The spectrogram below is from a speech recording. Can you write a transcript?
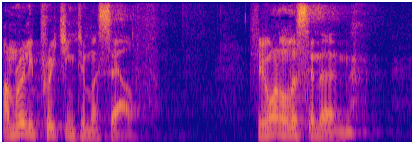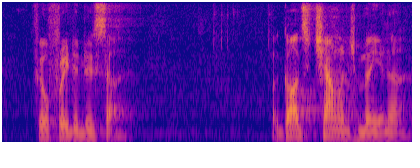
I'm really preaching to myself. If you want to listen in, feel free to do so. But God's challenged me in a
